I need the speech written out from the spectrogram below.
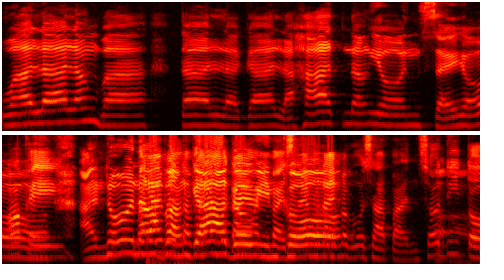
Wala lang ba talaga lahat ng yon sa'yo? Okay. Ano na Marami- bang marami tayong gagawin advice, ko? Marami tayong pag-uusapan. So, Oo. dito,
